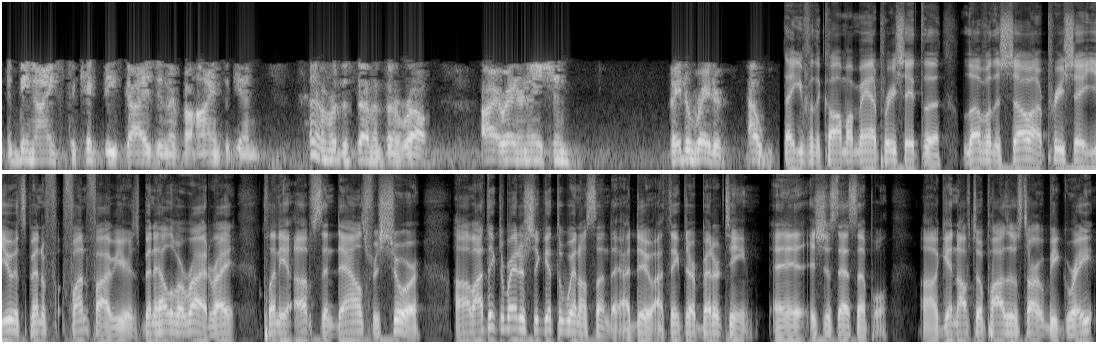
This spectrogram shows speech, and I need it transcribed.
it'd be nice to kick these guys in their behinds again for the seventh in a row. All right, Raider Nation. Vader Raider out. Thank you for the call, my man. Appreciate the love of the show. I appreciate you. It's been a f- fun five years. Been a hell of a ride, right? Plenty of ups and downs for sure. Um, I think the Raiders should get the win on Sunday. I do. I think they're a better team, and it, it's just that simple. Uh, getting off to a positive start would be great.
